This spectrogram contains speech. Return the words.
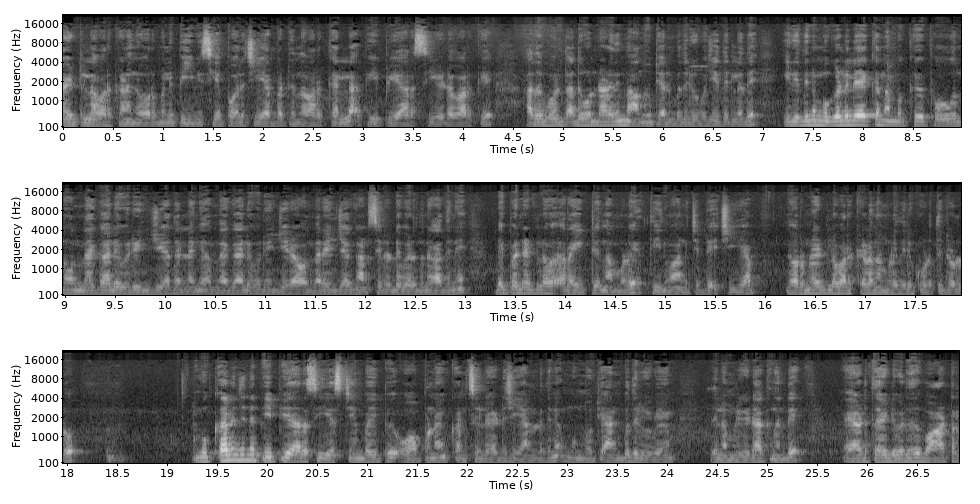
ആയിട്ടുള്ള വർക്കാണ് നോർമലി പി വി സിയെ പോലെ ചെയ്യാൻ പറ്റുന്ന വർക്കല്ല പി പി ആർ സിയുടെ വർക്ക് അതുപോലെ അതുകൊണ്ടാണ് ഇത് നാനൂറ്റി അൻപത് രൂപ ചെയ്തിട്ടുള്ളത്. ഇനി ഇതിന് മുകളിലേക്ക് നമുക്ക് പോകുന്ന ഒന്നേകാൽ ഒരു ഇഞ്ച് അതല്ലെങ്കിൽ ഒന്നേകാൽ ഒരു ഇഞ്ച് ഒന്നര ഇഞ്ചൊക്കെ കൺസിഡർഡ് വരുന്നുണ്ടെങ്കിൽ അതിന് ഡിപ്പെൻഡ് ആയിട്ടുള്ള റേറ്റ് നമ്മൾ തീരുമാനിച്ചിട്ട് ചെയ്യാം. നോർമലായിട്ടുള്ള വർക്കുകൾ നമ്മൾ ഇതിൽ കൊടുത്തിട്ടുള്ളൂ. മുക്കാലഞ്ചിന്റെ P P R C S T M pipe open consider ആയിട്ട് ചെയ്യാനുള്ളതിന് മുന്നൂറ്റി അൻപത് രൂപയും ഇതിൽ നമ്മൾ ഈടാക്കുന്നുണ്ട്. അടുത്തതായിട്ട് വരുന്നത് വാട്ടർ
